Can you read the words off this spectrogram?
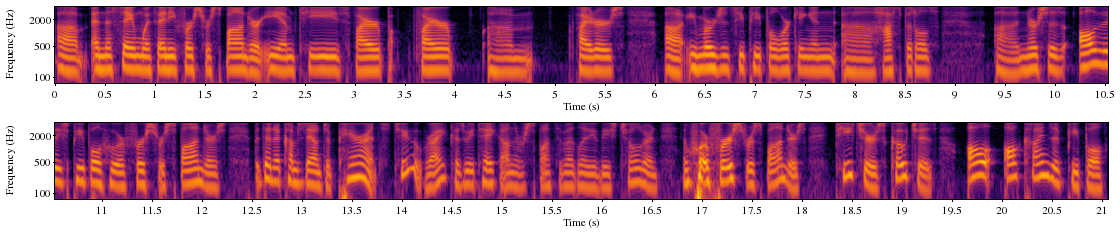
Um, and the same with any first responder, EMTs, fire fire um, fighters, uh, emergency people working in uh, hospitals, uh, nurses, all of these people who are first responders. But then it comes down to parents too, right? Because we take on the responsibility of these children, and we're first responders. Teachers, coaches, all all kinds of people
